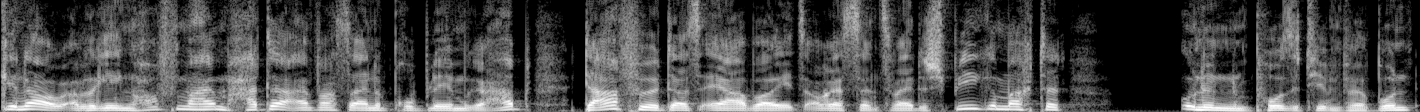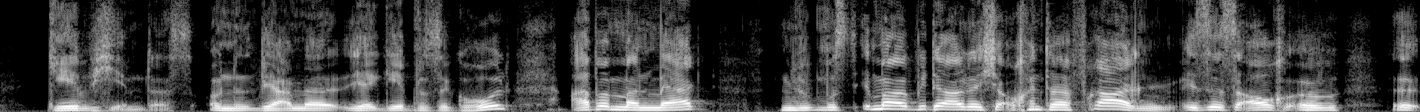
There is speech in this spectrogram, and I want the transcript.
Genau, aber gegen Hoffenheim hat er einfach seine Probleme gehabt. Dafür, dass er aber jetzt auch erst sein zweites Spiel gemacht hat und in einem positiven Verbund, gebe ich ihm das. Und wir haben ja die Ergebnisse geholt. Aber man merkt, du musst immer wieder dich auch hinterfragen. Ist es auch, äh, äh,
